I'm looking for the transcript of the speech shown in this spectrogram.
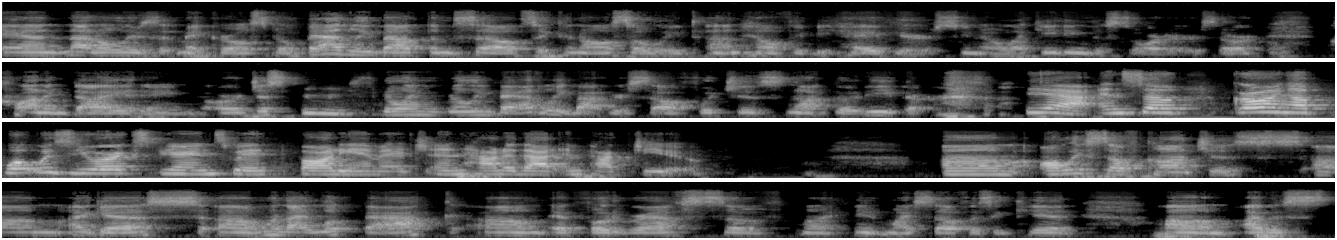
and not only does it make girls feel badly about themselves, it can also lead to unhealthy behaviors, you know, like eating disorders or chronic dieting or just Mhm. feeling really badly about yourself, which is not good either. Yeah, and so growing up, what was your experience with body image and how did that impact you? Um, always self-conscious, um, I guess. Uh, when I look back um, at photographs of my, you know, myself as a kid, um, I was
